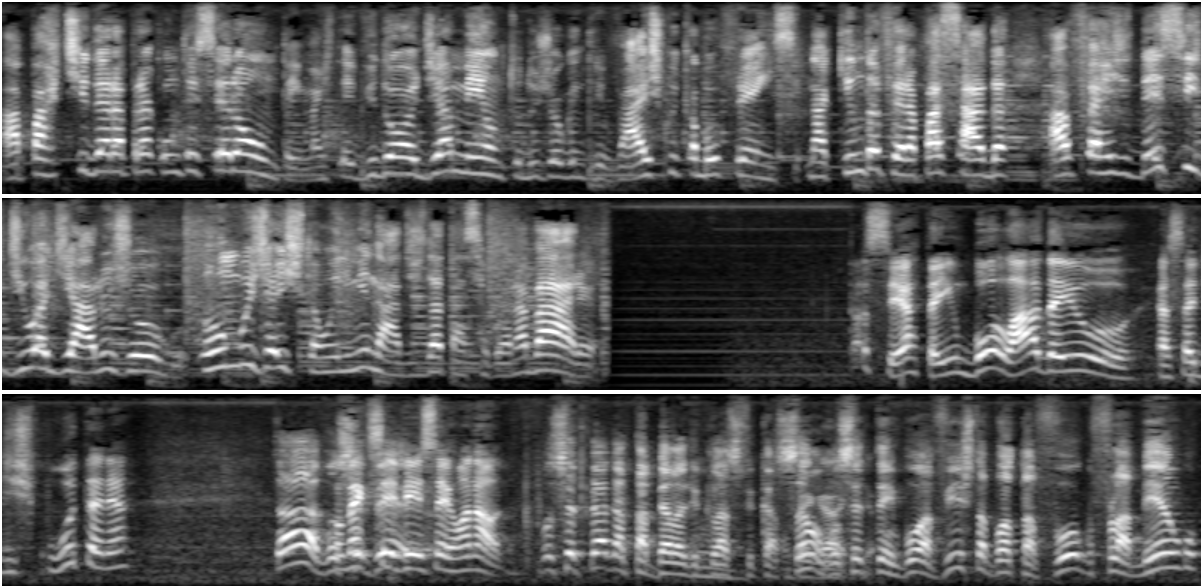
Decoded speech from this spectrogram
A partida era para acontecer ontem, mas devido ao adiamento do jogo entre Vasco e Cabo Friense, na quinta-feira passada, a FERJ decidiu adiar o jogo. Ambos já estão eliminados da Taça Guanabara. Tá certo, aí embolada aí o, essa disputa, né? Tá, você Como é que você vê isso aí, Ronaldo? Você pega a tabela de classificação, pegar você tem Boa Vista, Botafogo, Flamengo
